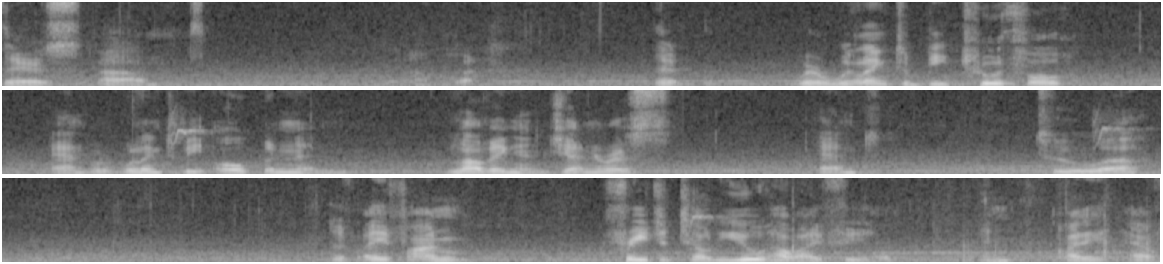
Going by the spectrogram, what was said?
there's um, uh, what that we're willing to be truthful and we're willing to be open and loving and generous and to uh, if, if I'm free to tell you how I feel and I have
